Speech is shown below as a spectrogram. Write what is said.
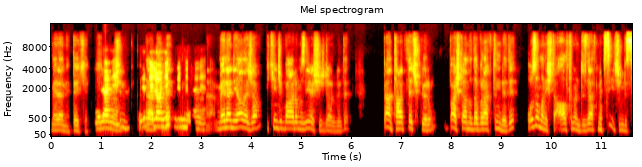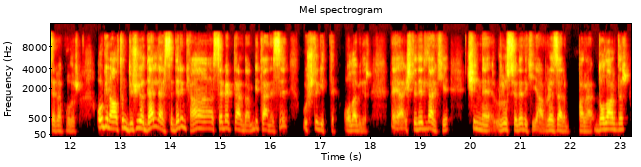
Meloni peki. Melanie. Şimdi Biri e, Meloni, biri e, Melani'yi alacağım. ikinci baharımızı yaşayacağız dedi. Ben tatile çıkıyorum. Başkanlığı da bıraktım dedi. O zaman işte altının düzeltmesi için bir sebep olur. O gün altın düşüyor derlerse derim ki ha sebeplerden bir tanesi uçtu gitti. Olabilir. Veya işte dediler ki Çin'le Rusya dedi ki ya rezerv para dolardır.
